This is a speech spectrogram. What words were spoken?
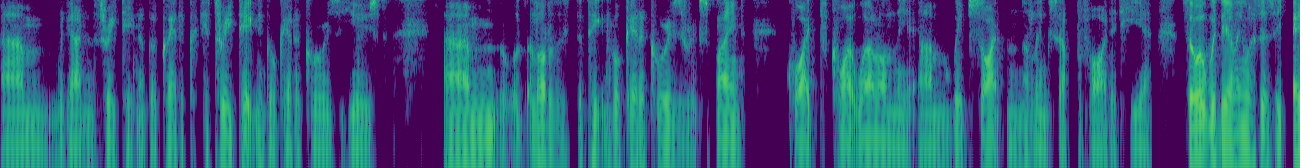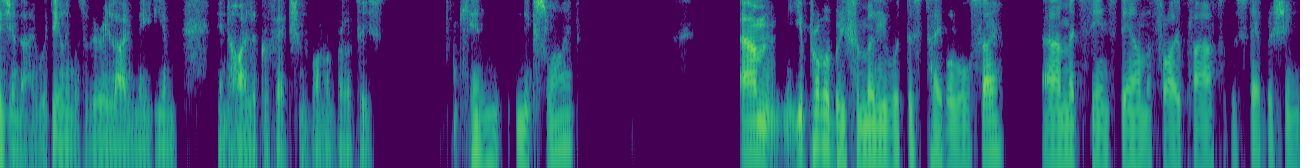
um, regarding the three technical three technical categories are used. Um, a lot of the, the, technical categories are explained quite quite well on the um, website and the links are provided here. So what we're dealing with is, as you know, we're dealing with a very low, medium and high liquefaction vulnerabilities. Can next slide. Um, you're probably familiar with this table also. Um, it sends down the flow path of establishing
